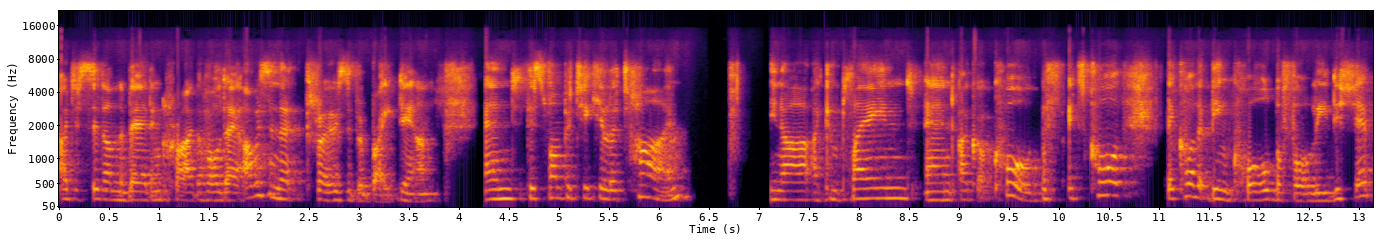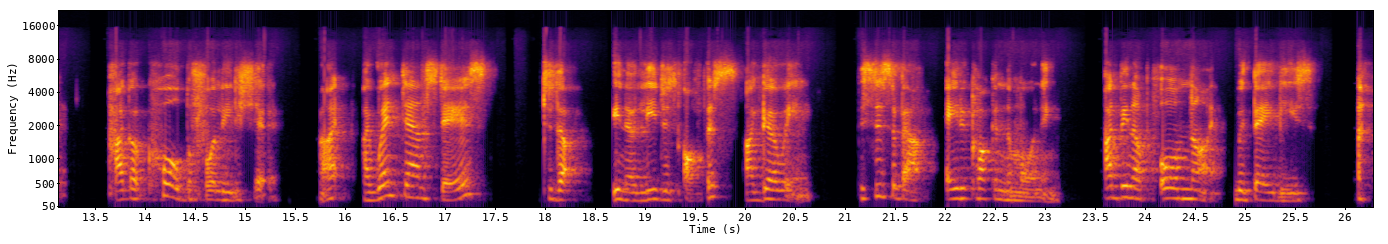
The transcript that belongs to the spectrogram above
I just sit on the bed and cry the whole day. I was in the throes of a breakdown, and this one particular time, you know, I complained and I got called. It's called they call it being called before leadership. I got called before leadership right? I went downstairs to the, you know, leader's office. I go in. This is about eight o'clock in the morning. I'd been up all night with babies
